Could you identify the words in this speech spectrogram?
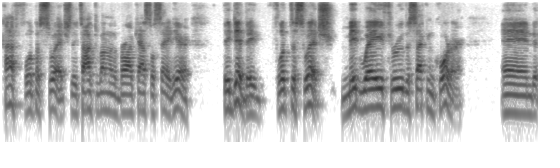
kind of flip a switch, they talked about on the broadcast, I'll say it here. They did. They flipped a switch midway through the second quarter. And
